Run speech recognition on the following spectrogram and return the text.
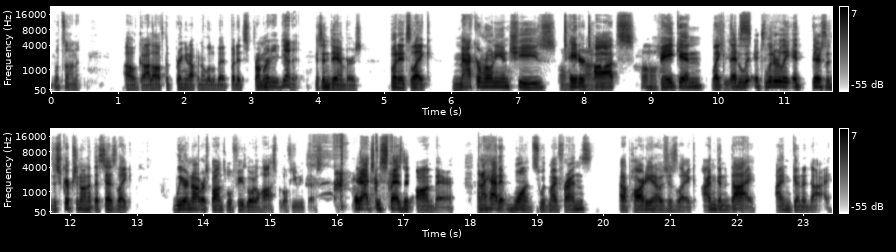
What's on it? Oh god, I'll have to bring it up in a little bit, but it's from Where do you get it? it's in Danvers. But it's like macaroni and cheese, Oh tater tots, Oh, bacon. Like it, it's literally it there's a description on it that says like we are not responsible for you go to the hospital if you eat this. it actually says it on there. And I had it once with my friends at a party, and I was just like, I'm gonna die. I'm gonna die.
